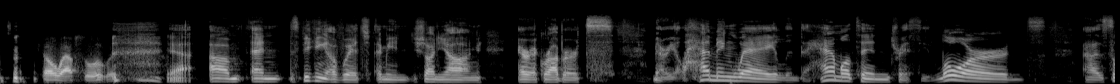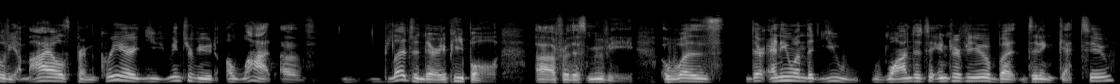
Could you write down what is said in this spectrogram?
Oh, absolutely. yeah. Um, and speaking of which, I mean, Sean Young, Eric Roberts, Mariel Hemingway, Linda Hamilton, Traci Lords, uh, Sylvia Miles, Pam Grier. You interviewed a lot of legendary people uh, for this movie. Was there anyone that you wanted to interview but didn't get to?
